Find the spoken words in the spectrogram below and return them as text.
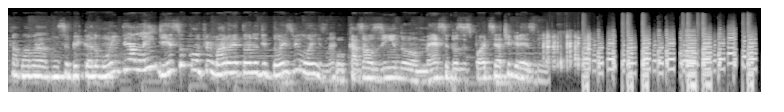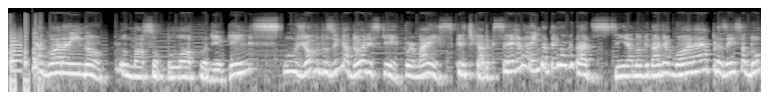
Acabava não se bicando muito. E além disso, confirmaram o retorno de dois vilões, né? O casalzinho do Messi dos esportes e a Tigresa. Sim. E agora indo o nosso bloco de games. O jogo dos Vingadores, que por mais criticado que seja, ainda tem novidades. E a novidade agora é a presença do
